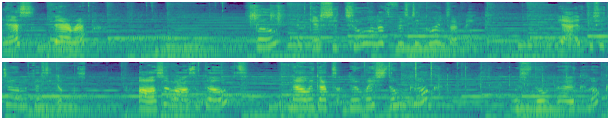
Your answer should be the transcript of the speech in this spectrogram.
Yes, Darab. Boom, it gives you 250 coins, I think. Yeah, it gives you 250 coins. Awesome, awesome code. Now we got the wisdom clock. Wisdom uh, clock.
